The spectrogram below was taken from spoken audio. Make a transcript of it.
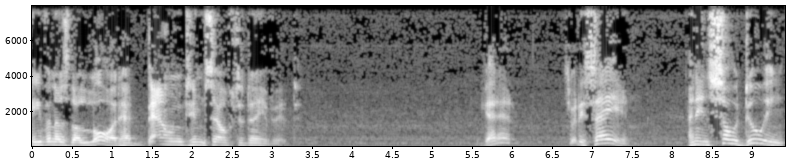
even as the Lord had bound himself to David. Get it? That's what he's saying. And in so doing,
